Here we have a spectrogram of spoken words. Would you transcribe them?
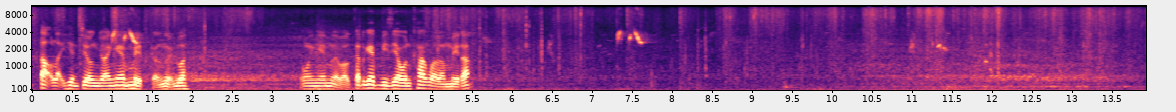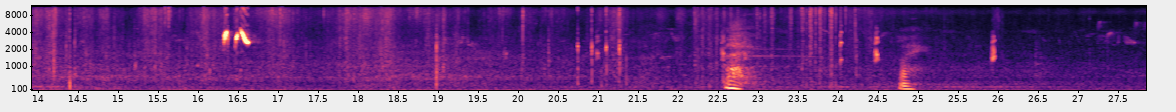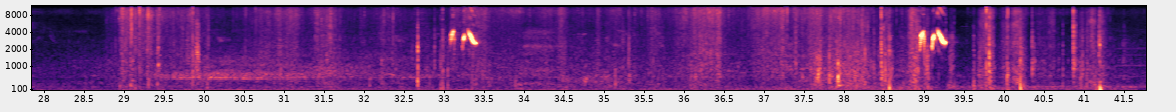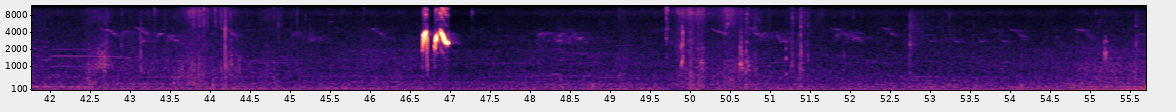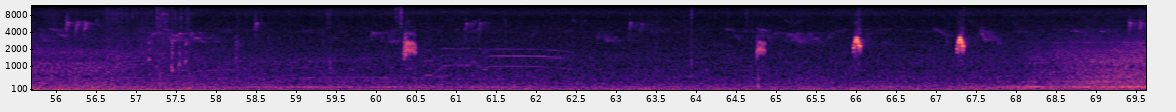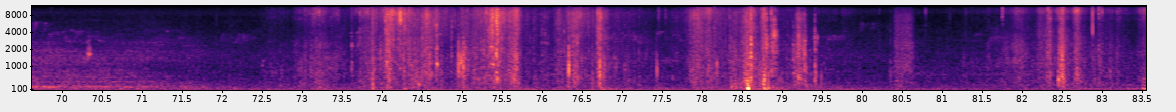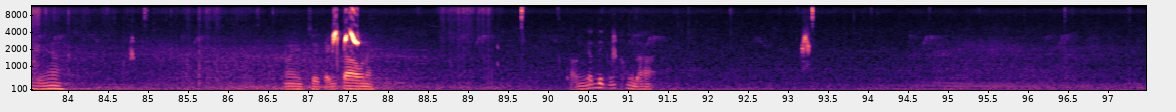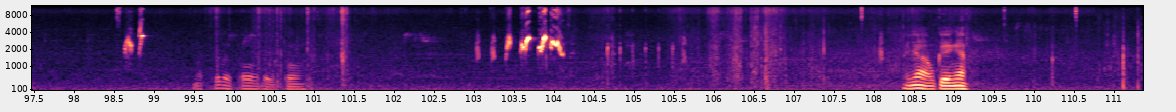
Tạo lại hiện trường cho anh em mệt cả người luôn. Không anh em lại bảo cắt ghép video còn khác vào là mệt á Đây. Thế nha. Này, chơi cánh cao này thắng cũng không đá mặt rất là to, đầu to. Đấy nhá, ok anh em.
